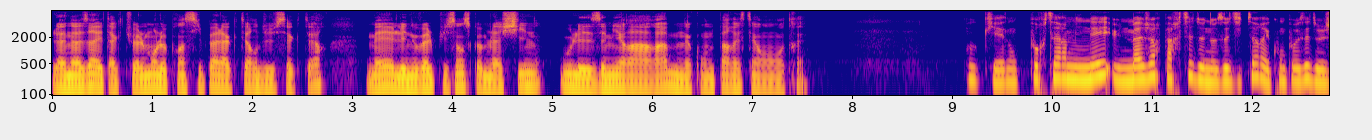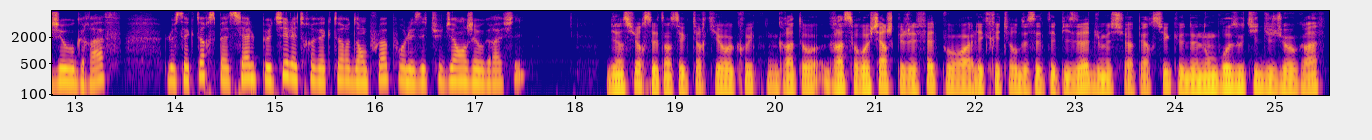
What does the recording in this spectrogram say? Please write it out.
La NASA est actuellement le principal acteur du secteur, mais les nouvelles puissances comme la Chine ou les Émirats arabes ne comptent pas rester en retrait. Ok, donc pour terminer, une majeure partie de nos auditeurs est composée de géographes. Le secteur spatial peut-il être vecteur d'emploi pour les étudiants en géographie? Bien sûr, c'est un secteur qui recrute. Grâce aux recherches que j'ai faites pour euh, l'écriture de cet épisode, je me suis aperçu que de nombreux outils du géographe,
